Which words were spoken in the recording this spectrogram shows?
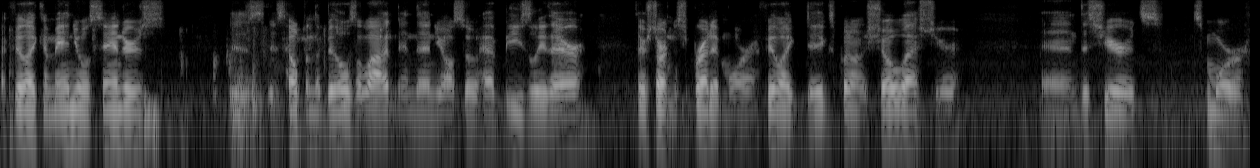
I feel like Emmanuel Sanders is is helping the Bills a lot, and then you also have Beasley there. They're starting to spread it more. I feel like Diggs put on a show last year, and this year it's it's more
